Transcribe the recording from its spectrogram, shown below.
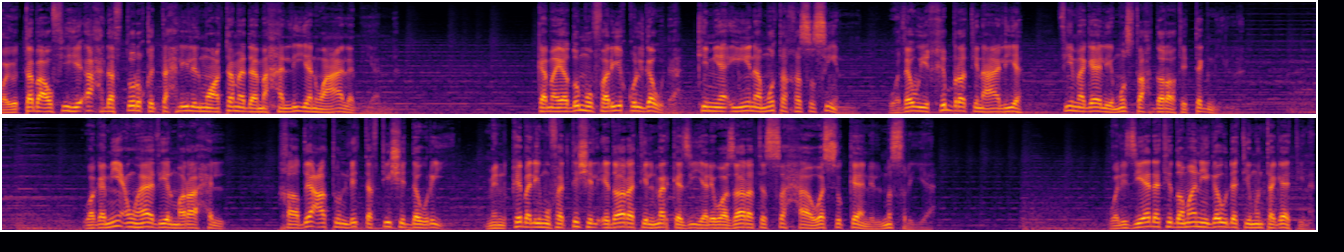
ويتبع فيه أحدث طرق التحليل المعتمدة محليا وعالميا. كما يضم فريق الجودة كيميائيين متخصصين وذوي خبرة عالية في مجال مستحضرات التجميل. وجميع هذه المراحل خاضعة للتفتيش الدوري من قبل مفتش الإدارة المركزية لوزارة الصحة والسكان المصرية. ولزيادة ضمان جودة منتجاتنا،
